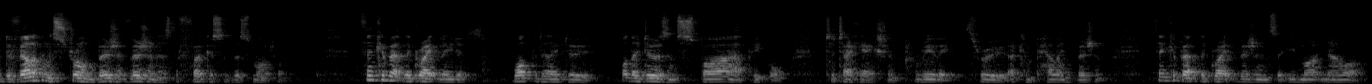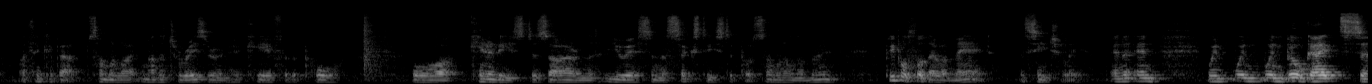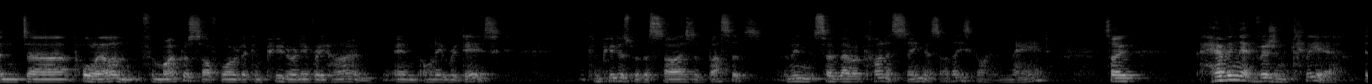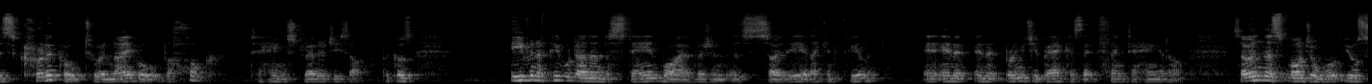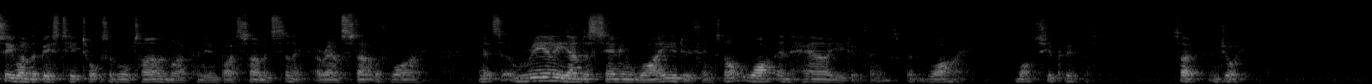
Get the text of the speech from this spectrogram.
So developing a strong vision, is the focus of this module. Think about the great leaders. What do they do? What they do is inspire people to take action, really, through a compelling vision. Think about the great visions that you might know of. I think about someone like Mother Teresa and her care for the poor, or Kennedy's desire in the US in the 60s to put someone on the moon. People thought they were mad, essentially. And, and when, when, when Bill Gates and uh, Paul Allen from Microsoft wanted a computer in every home and on every desk, computers were the size of buses. I mean, so they were kind of seen as, are these guys mad? So having that vision clear is critical to enable the hook to hang strategies off because even if people don't understand why a vision is so there, they can feel it. And, and, it, and it brings you back as that thing to hang it on. So in this module, you'll see one of the best TED Talks of all time, in my opinion, by Simon Sinek, around Start With Why. And it's really understanding why you do things, not what and how you do things, but why. What's your purpose? So, enjoy.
